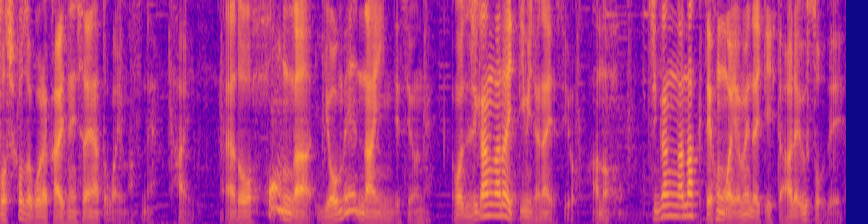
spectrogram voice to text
年こそこれ改善したいなと思いますね。はい。あと、本が読めないんですよね。これ時間がないって意味じゃないですよ。あの、時間がなくて本が読めないって人はあれ嘘で、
